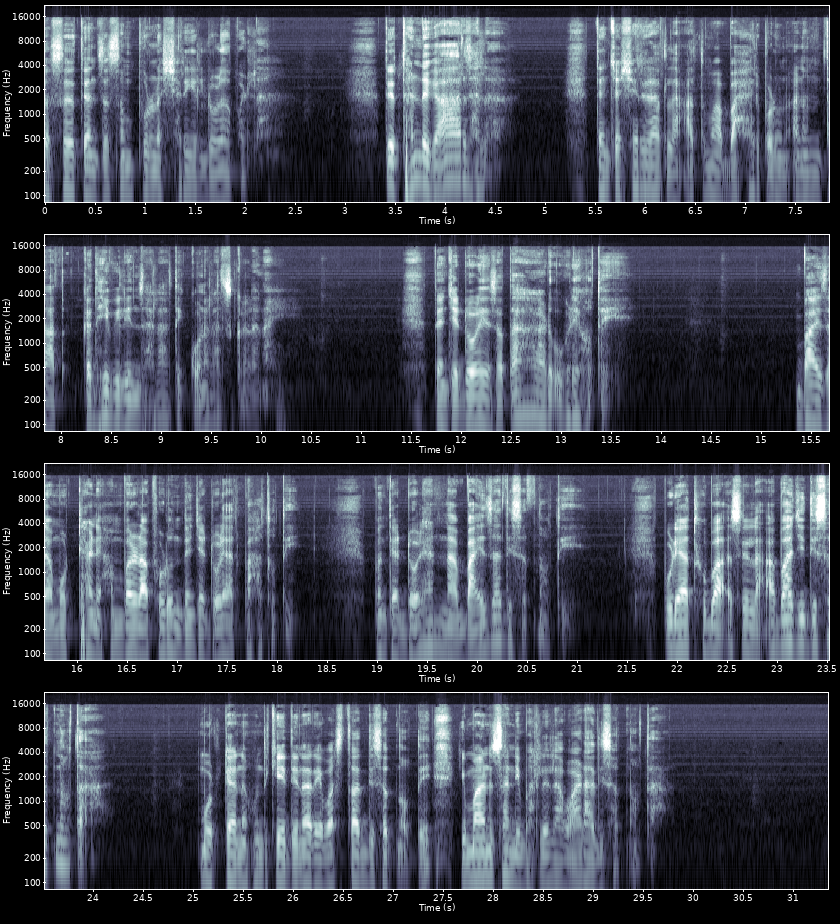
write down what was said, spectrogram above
तसं त्यांचं संपूर्ण शरीर डोळं पडलं. ते थंडगार झालं. त्यांच्या शरीरातला आत्मा बाहेर पडून अनंतात कधी विलीन झाला ते कोणालाच कळलं नाही. त्यांचे डोळे सताड उघडे होते. बायजा मोठ्याने हंबरडा फोडून त्यांच्या डोळ्यात पाहत होती. पण त्या डोळ्यांना बायजा दिसत नव्हती. पुढ्यात उभा असलेला आबाजी दिसत नव्हता. मोठ्यानं हुंदके देणारे वस्तात दिसत नव्हते की माणसांनी भरलेला वाडा दिसत नव्हता.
